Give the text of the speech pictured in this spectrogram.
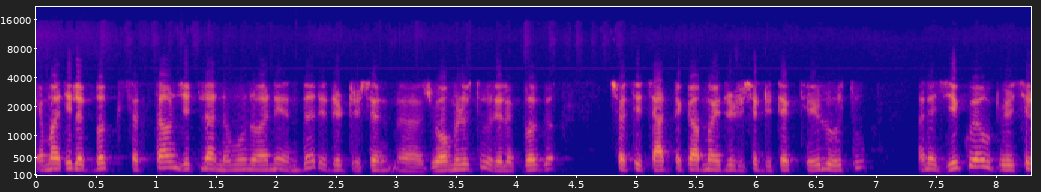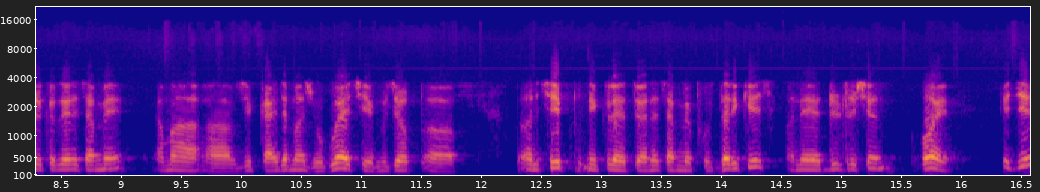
એમાંથી લગભગ સત્તાવન જેટલા નમૂનાની અંદર એડિટ્રેશન જોવા મળ્યું હતું એટલે લગભગ છ થી સાત ટકામાં એડિટ્રેશન ડિટેક્ટ થયેલું હતું અને જે કોઈ આવું ભેળસેળ કરે સામે આમાં જે કાયદામાં જોગવાઈ છે એ મુજબ અનસેફ નીકળે તો એના સામે ફોજદારી કેસ અને એડિટ્રેશન હોય કે જે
